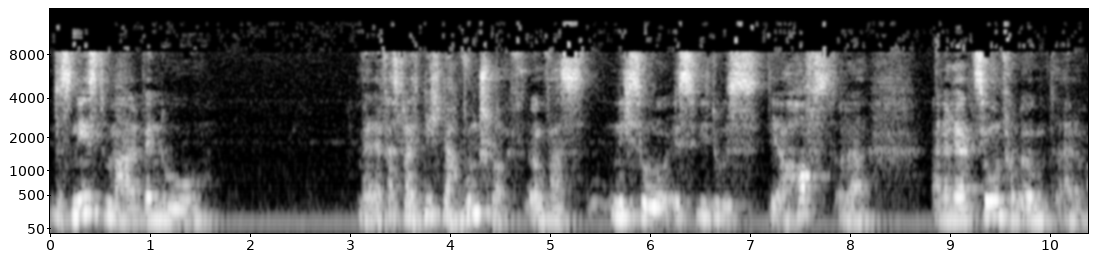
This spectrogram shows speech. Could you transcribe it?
das nächste Mal, wenn du, wenn etwas vielleicht nicht nach Wunsch läuft, irgendwas nicht so ist, wie du es dir erhoffst oder eine Reaktion von irgendeinem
